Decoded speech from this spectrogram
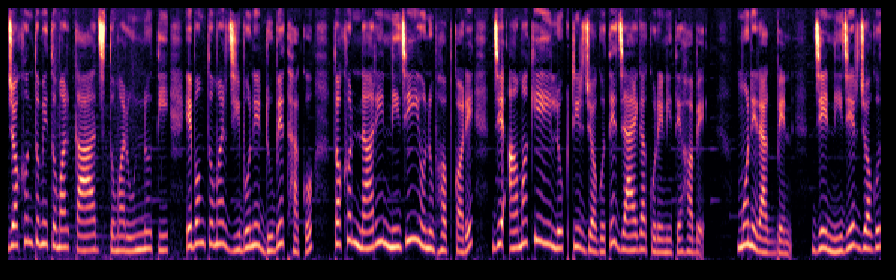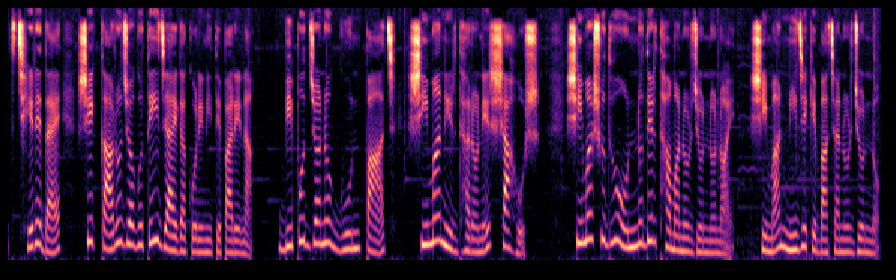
যখন তুমি তোমার কাজ, তোমার উন্নতি এবং তোমার জীবনে ডুবে থাকো, তখন নারী নিজেই অনুভব করে যে আমাকে এই লোকটির জগতে জায়গা করে নিতে হবে। মনে রাখবেন, যে নিজের জগৎ ছেড়ে দেয়, সে কারও জগতেই জায়গা করে নিতে পারে না। বিপজ্জনক গুণ পাঁচ সীমা নির্ধারণের সাহস। সীমা শুধু অন্যদের থামানোর জন্য নয়, সীমা নিজেকে বাঁচানোর জন্য।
